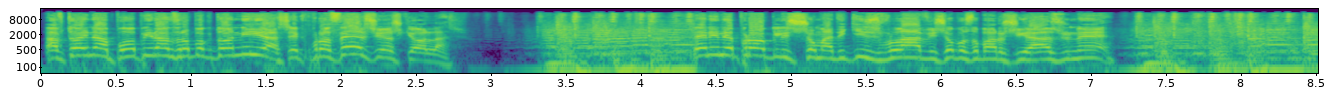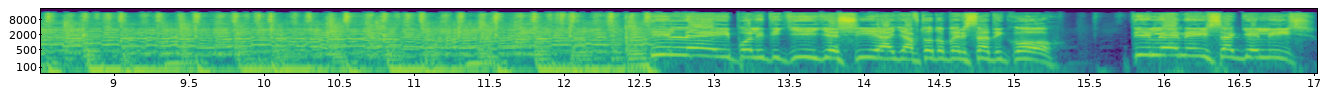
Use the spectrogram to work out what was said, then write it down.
Αυτό είναι απόπειρα ανθρωποκτονίας, εκ προθέσεως κιόλας. Δεν είναι πρόκληση σωματικής βλάβης όπως το παρουσιάζουνε. Τι λέει η πολιτική ηγεσία για αυτό το περιστατικό; Τι λένε οι εισαγγελείς;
